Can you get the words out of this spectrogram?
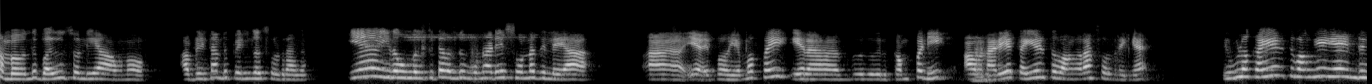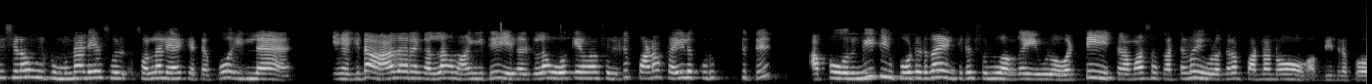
நம்ம வந்து பதில் சொல்லியே ஆகணும் அப்படின்ட்டு அந்த பெண்கள் சொல்றாங்க. ஏன் இதை உங்கள்கிட்ட வந்து முன்னாடியே சொன்னது இல்லையா இப்போ எம்எஃப்ஐ ஒரு கம்பெனி அவன் நிறைய கையெழுத்து வாங்குறான் சொல்றீங்க. இவ்வளவு கையெழுத்து வாங்கி ஏன் இந்த விஷயம்லாம் உங்களுக்கு முன்னாடியே சொல் சொல்லலையா கேட்டப்போ? இல்ல. எங்க கிட்ட ஆதாரங்கள்லாம் வாங்கிட்டு எங்களுக்கெல்லாம் ஓகேவா சொல்லிட்டு பணம் கையில கொடுத்துட்டு அப்போ ஒரு மீட்டிங் போட்டுட்டு தான் என்கிட்ட சொல்லுவாங்க இவ்வளவு வட்டி இத்தனை மாசம் கட்டணும் இவ்வளவு தரம் பண்ணணும் அப்படின்றப்போ.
